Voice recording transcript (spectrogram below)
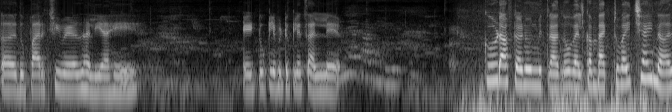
तर दुपारची वेळ झाली आहे. ए टुकले बिटुकले चालले. गुड आफ्टरनून मित्रांनो. Welcome back to my channel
